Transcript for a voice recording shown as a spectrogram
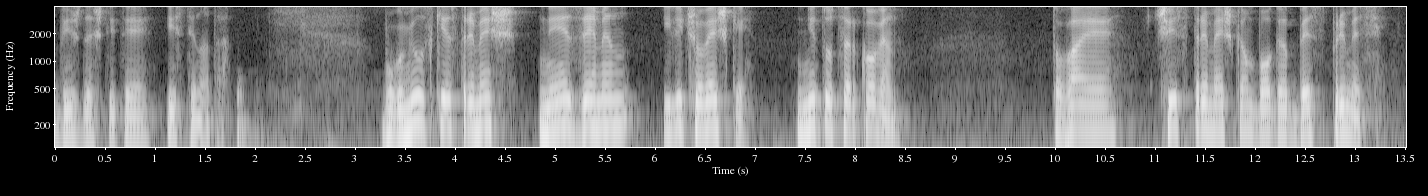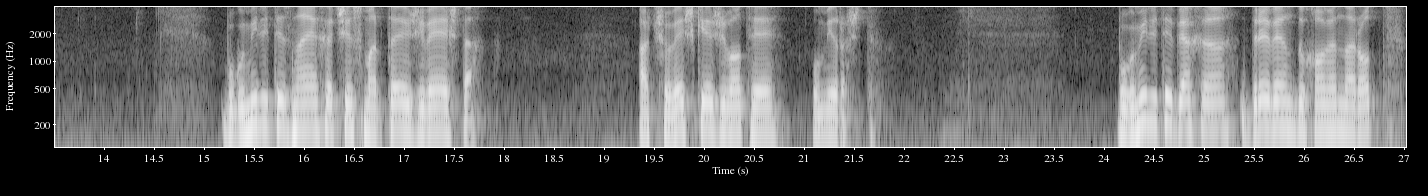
виждащите истината. Богомилският стремеж не е земен или човешки, нито църковен. Това е чист стремеж към Бога без примеси. Богомилите знаеха, че смъртта е живееща, а човешкият живот е умиращ. Богомилите бяха древен духовен народ,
